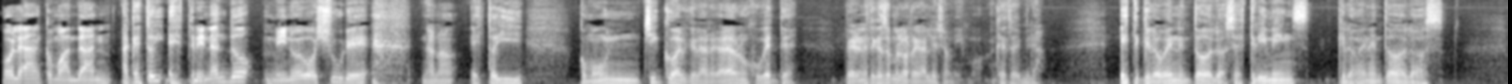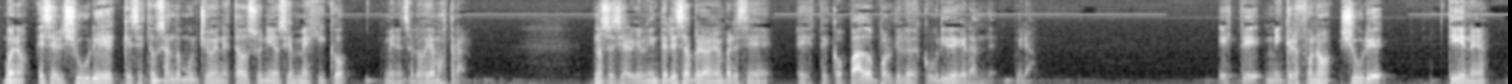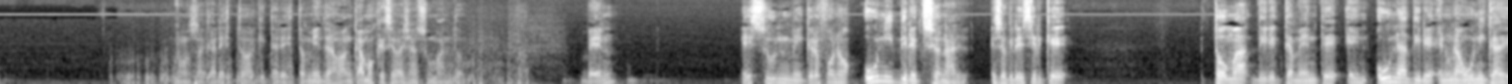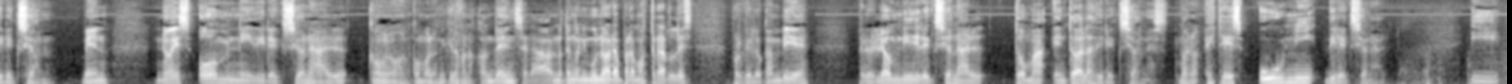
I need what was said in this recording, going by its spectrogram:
Hola, ¿cómo andan? Acá estoy estrenando mi nuevo Yure. No, no, estoy como un chico al que le regalaron un juguete, pero en este caso me lo regalé yo mismo. Acá estoy, mira. Este que lo ven en todos los streamings, que lo ven en todos los... Bueno, es el Yure que se está usando mucho en Estados Unidos y en México. Miren, se los voy a mostrar. No sé si a alguien le interesa, pero a mí me parece este, copado porque lo descubrí de grande. Mira. Este micrófono Yure tiene. Vamos a sacar esto, a quitar esto, mientras bancamos que se vayan sumando. ¿Ven? Es un micrófono unidireccional. Eso quiere decir que toma directamente en una, en una única dirección. ¿Ven? No es omnidireccional como, como los micrófonos condenser. Ah, no tengo ninguna hora para mostrarles porque lo cambié. Pero el omnidireccional toma en todas las direcciones. Bueno, este es unidireccional y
